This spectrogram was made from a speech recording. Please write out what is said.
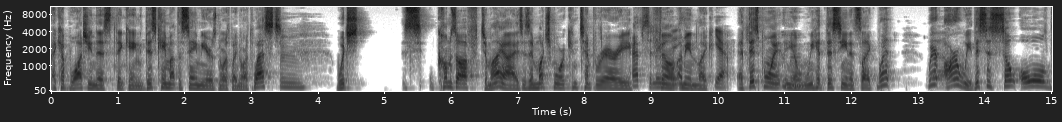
I kept watching this thinking this came out the same year as North by Northwest, Mm. which comes off to my eyes as a much more contemporary Absolutely. film. I mean, like Yeah. at this point, you Mm-hmm. know, when we hit this scene, it's like, what? Where are we? This is so old.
